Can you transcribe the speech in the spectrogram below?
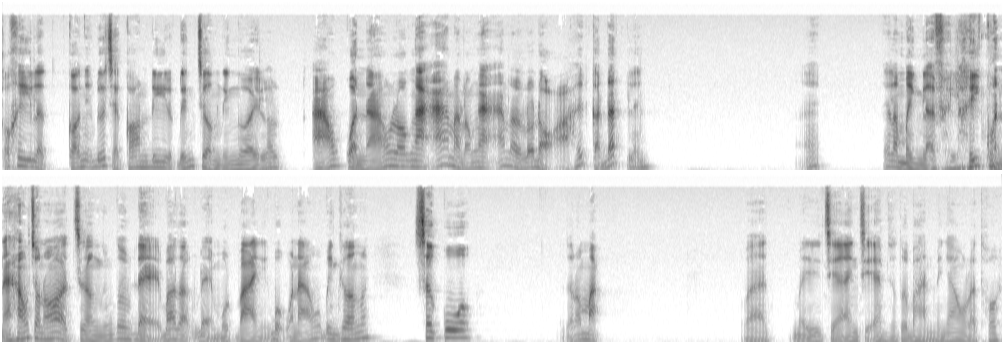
Có khi là có những đứa trẻ con đi được đến trường thì người nó áo, quần áo nó ngã, mà nó ngã là nó đỏ hết cả đất lên. Đấy. thế là mình lại phải lấy quần áo cho nó ở trường. Chúng tôi để bao giờ để một vài những bộ quần áo bình thường ấy sơ cua, cho nó mặc. Và mấy chị, anh chị em chúng tôi bàn với nhau là thôi,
